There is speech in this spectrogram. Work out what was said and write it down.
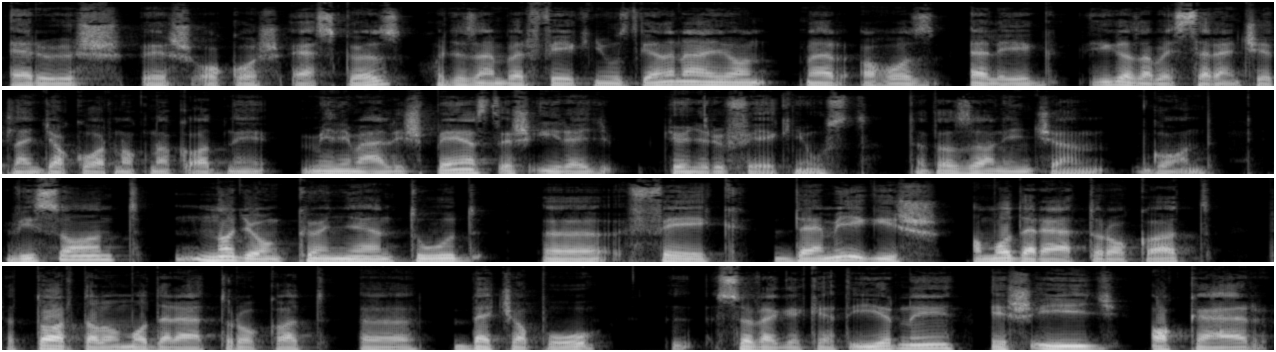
erős és okos eszköz, hogy az ember fake news generáljon, mert ahhoz elég igazából egy szerencsétlen gyakornoknak adni minimális pénzt, és ír egy gyönyörű fake news-t. Tehát azzal nincsen gond. Viszont nagyon könnyen tud uh, fake, de mégis a moderátorokat, tehát tartalommoderátorokat uh, becsapó szövegeket írni, és így akár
